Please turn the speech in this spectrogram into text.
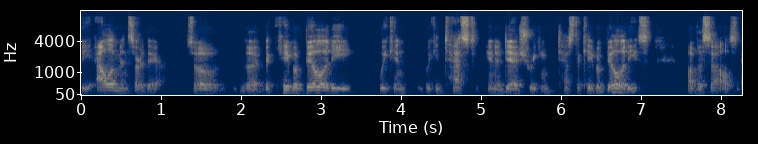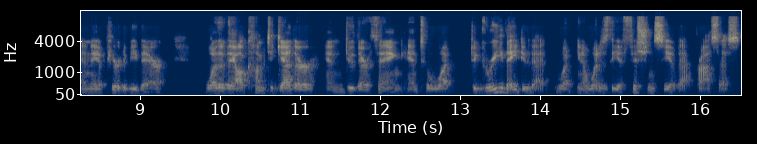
the elements are there. So the the capability we can we can test in a dish. We can test the capabilities of the cells, and they appear to be there. Whether they all come together and do their thing, and to what degree they do that, what you know, what is the efficiency of that process?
